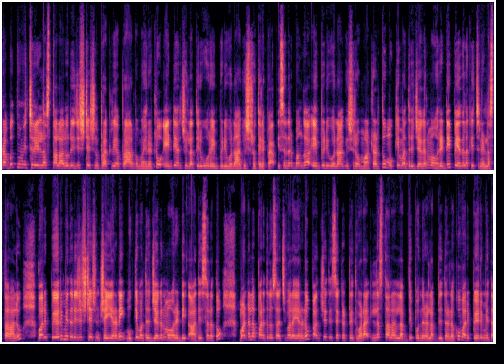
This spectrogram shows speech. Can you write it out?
ప్రభుత్వం ఇచ్చిన ఇళ్ళ స్థలాలు రిజిస్ట్రేషన్ ప్రక్రియ ప్రారంభమైనట్లు ఎన్టీఆర్ జిల్లా తిరువూరు ఎంపీడీఓ నాగేశ్వరరావు తెలిపారు. ఈ సందర్భంగా ఎంపీడీఓ నాగేశ్వరరావు మాట్లాడుతూ ముఖ్యమంత్రి జగన్మోహన్ రెడ్డి పేదలకు ఇచ్చిన ఇళ్ళ స్థలాలు వారి పేరు మీద రిజిస్ట్రేషన్ చేయాలని ముఖ్యమంత్రి జగన్మోహన్ రెడ్డి ఆదేశాలతో మండల పరిధిలో సచివాలయాలలో పంచాయతీ సెక్రటరీ ద్వారా ఇళ్ళ స్థలాల లబ్ధి పొందిన లబ్ధిదారులకు వారి పేరు మీద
